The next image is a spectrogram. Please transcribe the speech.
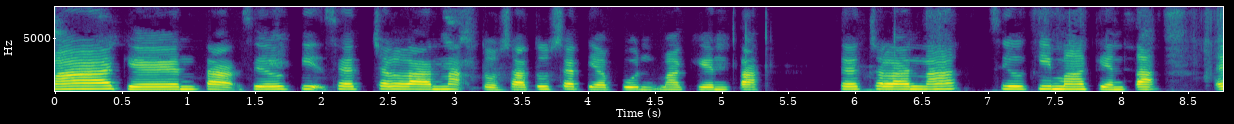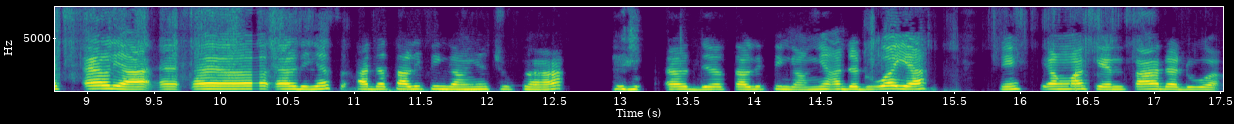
Magenta. Silky set celana. Tuh satu set ya bun. Magenta. Set celana silky magenta. XL ya. LD nya ada tali pinggangnya juga. LD tali pinggangnya ada dua ya nih yang magenta ada dua.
